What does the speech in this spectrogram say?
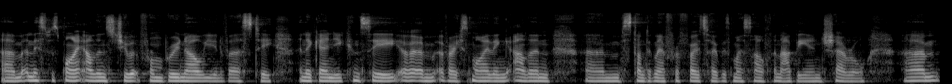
Um, and this was by Alan Stewart from Brunel University. And again, you can see um, a very smiling Alan um, standing there for a photo with myself and Abby and Cheryl peril. Um,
